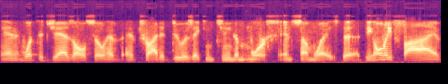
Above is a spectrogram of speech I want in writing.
and what the Jazz also have have tried to do is they continue to morph in some ways. The the only five,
